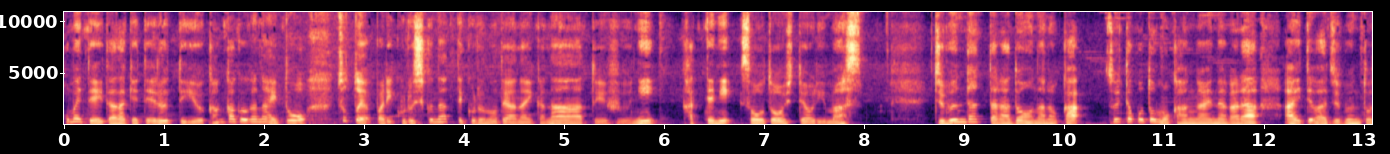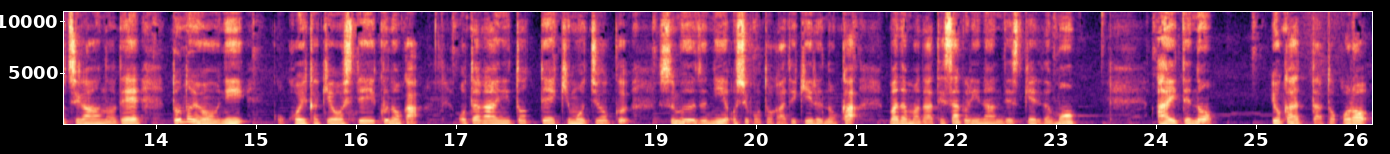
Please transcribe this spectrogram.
褒めていただけてるっていう感覚がないとちょっとやっぱり苦しくなってくるのではないかなというふうに勝手に想像しております。自分だったらどうなのかそういったことも考えながら相手は自分と違うのでどのようにこう声かけをしていくのかお互いにとって気持ちよくスムーズにお仕事ができるのかまだまだ手探りなんですけれども相手の良かったところ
